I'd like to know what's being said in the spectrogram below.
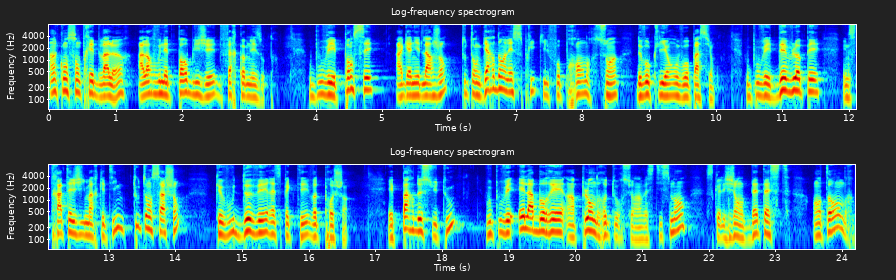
un concentré de valeur, alors vous n'êtes pas obligé de faire comme les autres. Vous pouvez penser à gagner de l'argent tout en gardant à l'esprit qu'il faut prendre soin de vos clients ou vos patients. Vous pouvez développer une stratégie marketing tout en sachant que vous devez respecter votre prochain. Et par-dessus tout, vous pouvez élaborer un plan de retour sur investissement, ce que les gens détestent entendre,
